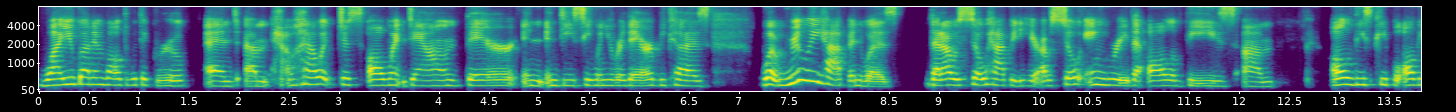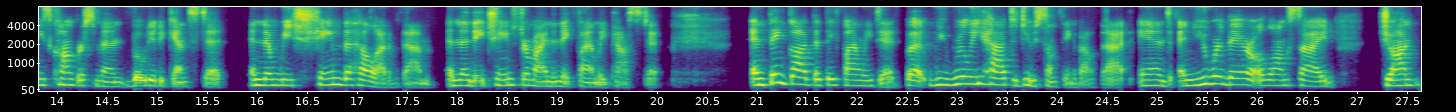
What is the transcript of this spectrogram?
why you got involved with the group and um, how, how it just all went down there in, in DC when you were there. Because what really happened was that I was so happy to hear. I was so angry that all of these, um, all of these people, all these congressmen voted against it. And then we shamed the hell out of them. And then they changed their mind and they finally passed it. And thank God that they finally did. But we really had to do something about that. And and you were there alongside John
